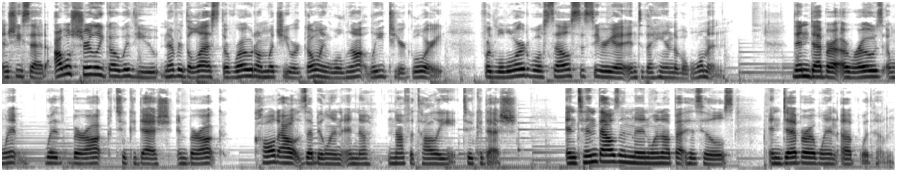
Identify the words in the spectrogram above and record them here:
And she said, I will surely go with you. Nevertheless, the road on which you are going will not lead to your glory, for the Lord will sell Sisera into the hand of a woman. Then Deborah arose and went with Barak to Kadesh, and Barak called out Zebulun and Naphtali to Kadesh. And ten thousand men went up at his heels, and Deborah went up with him.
